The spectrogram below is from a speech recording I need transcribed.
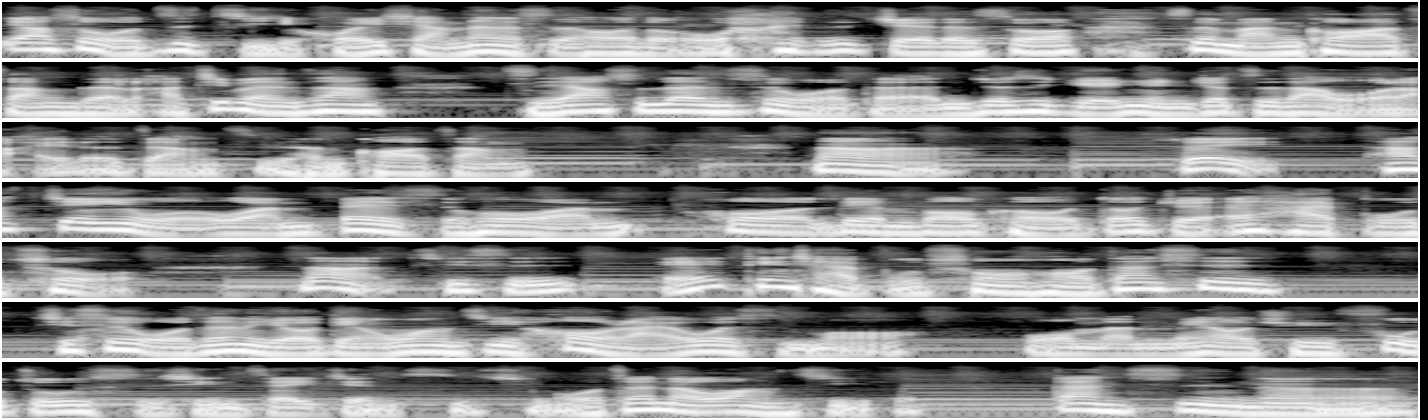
要是我自己回想那个时候的，我也是觉得说是蛮夸张的啦。基本上只要是认识我的人，就是远远就知道我来了，这样子很夸张。那所以他建议我玩贝斯或玩或练 vocal，我都觉得哎、还不错。那其实哎、听起来不错吼，但是其实我真的有点忘记后来为什么我们没有去付诸实行这一件事情，我真的忘记了。但是呢，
